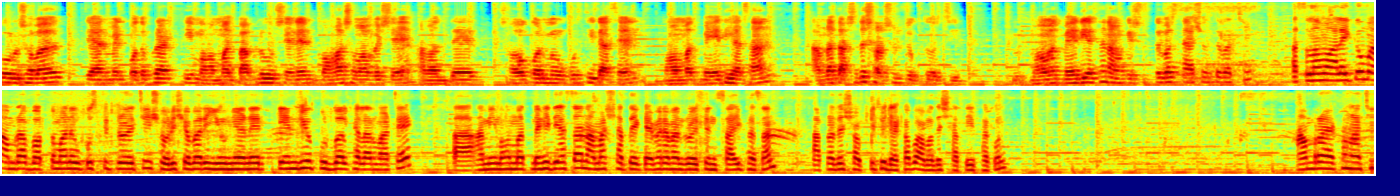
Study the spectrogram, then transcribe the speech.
পৌরসভার চেয়ারম্যান, পদপ্রার্থী মোহাম্মদ বাবলু হোসেনের মহাসমাবেশে আমাদের সহকর্মী উপস্থিত আছেন মোহাম্মদ মেহেদি হাসান। আমরা তার সাথে সরাসরি যুক্ত হচ্ছি। মোহাম্মদ মেহেদি হাসান, আমাকে শুনতে পাচ্ছেন? হ্যাঁ শুনতে পাচ্ছি। আসসালামু আলাইকুম। আমরা বর্তমানে উপস্থিত রয়েছি সরিষাবাড়ি ইউনিয়নের কেন্দ্রীয় ফুটবল খেলার মাঠে। আমি মোহাম্মদ মেহেদি হাসান, আমার সাথে ক্যামেরাম্যান রয়েছেন সাইফ হাসান। আপনাদের সবকিছু দেখাবো, আমাদের সাথেই থাকুন। আমরা এখন আছি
